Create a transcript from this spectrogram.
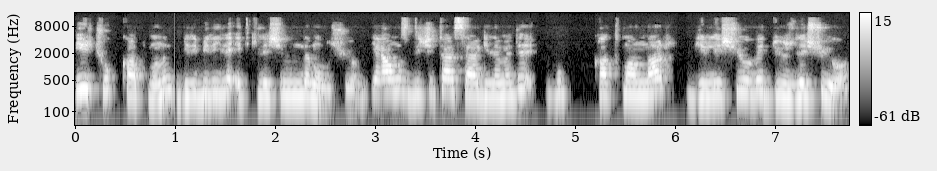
Birçok katmanın birbiriyle etkileşiminden oluşuyor. Yalnız dijital sergilemede bu katmanlar birleşiyor ve düzleşiyor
